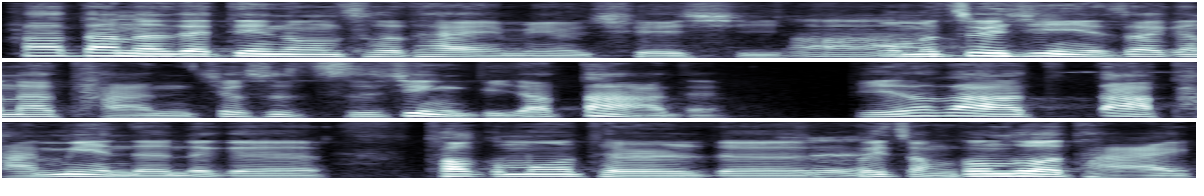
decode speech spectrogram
他当然在电动车他也没有缺席。啊、我们最近也在跟他谈，就是直径比较大的、比较大大盘面的那个 torque motor 的回转工作台，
